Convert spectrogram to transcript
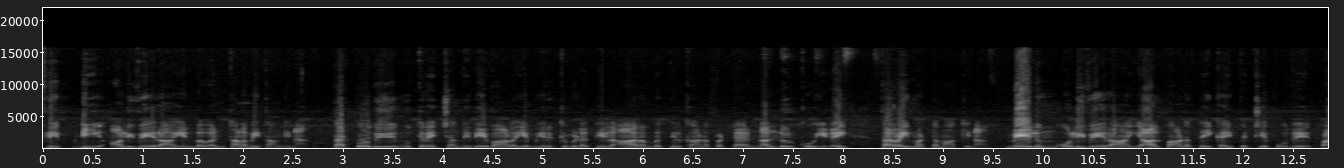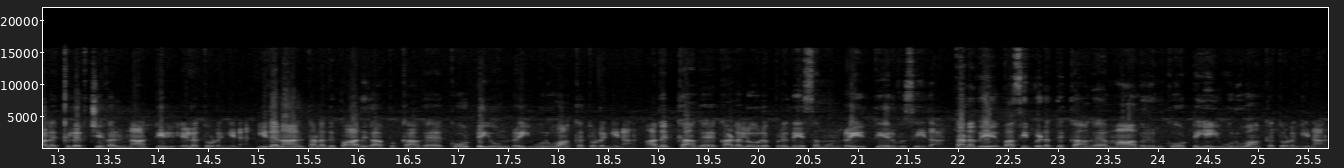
பிலிப் டி அலிவேரா என்பவன் தலைமை தாங்கினான். தற்போது முத்திரைச்சந்தி தேவாலயம் இருக்குமிடத்தில் ஆரம்பத்தில் காணப்பட்ட நல்லூர் கோயிலை தரை மட்டமாக்கினான். மேலும் ஒலிவேரா யாழ்ப்பாணத்தை கைப்பற்றிய போது பல கிளர்ச்சிகள் நாட்டில் எழத் தொடங்கின. இதனால் தனது பாதுகாப்புக்காக கோட்டை ஒன்றை உருவாக்க தொடங்கினான். அதற்காக கடலோர பிரதேசம் ஒன்றை தேர்வு செய்தான். தனது வசிப்பிடத்துக்காக மாபெரும் கோட்டையை உருவாக்க தொடங்கினான்.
